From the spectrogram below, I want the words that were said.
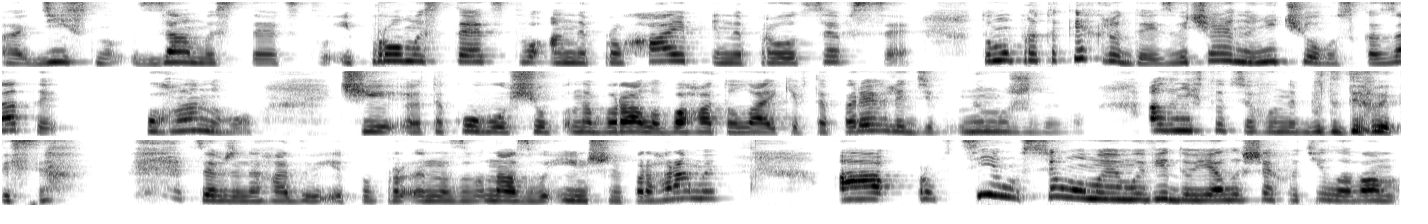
е, дійсно за мистецтво і про мистецтво, а не про хайп і не про це все. Тому про таких людей, звичайно, нічого сказати поганого чи е, такого, щоб набирало багато лайків та переглядів, неможливо. Але ніхто цього не буде дивитися. Це вже нагадую назву- іншої програми. А про в цьому всьому моєму відео я лише хотіла вам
